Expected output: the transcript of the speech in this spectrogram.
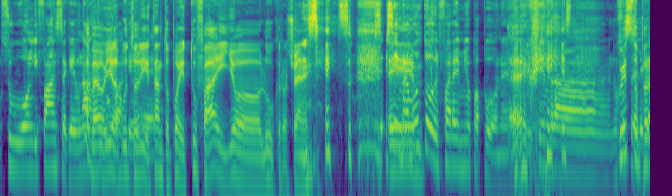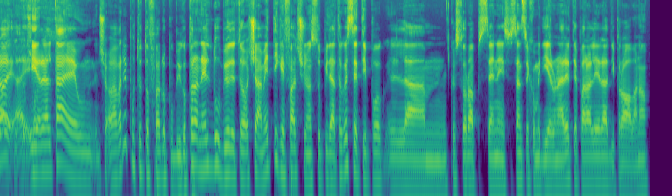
su OnlyFans che è un Vabbè, attimo oh, io la butto che- lì, tanto poi tu fai, io lucro, cioè nel senso... Se- sembra Ehm, molto il fare il mio papone. Eh, mi sembra. Non so questo è però legale in realtà è un cioè, avrei potuto farlo pubblico però nel dubbio ho detto cioè metti che faccio una stupidata questo è tipo la, mm, questo Ropsten in sostanza è come dire una rete parallela di prova no?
